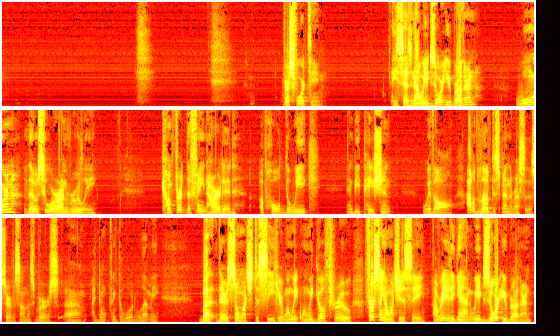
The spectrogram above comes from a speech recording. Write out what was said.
Verse 14, he says, Now we exhort you, brethren, warn those who are unruly, comfort the faint hearted, uphold the weak, and be patient with all. I would love to spend the rest of the service on this verse. Uh, I don't think the Lord will let me. But there's so much to see here. When we, when we go through, first thing I want you to see, I'll read it again. We exhort you, brethren.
